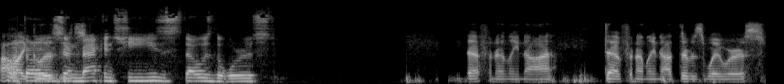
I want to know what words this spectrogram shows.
I hot like dogs and mac and cheese. That was the worst. Definitely not. Definitely not. There was way worse.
